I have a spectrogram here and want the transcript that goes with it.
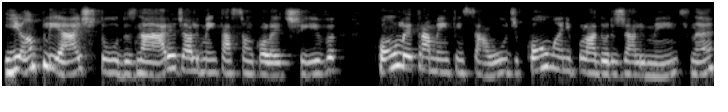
e ampliar estudos na área de alimentação coletiva, com letramento em saúde, com manipuladores de alimentos, né?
